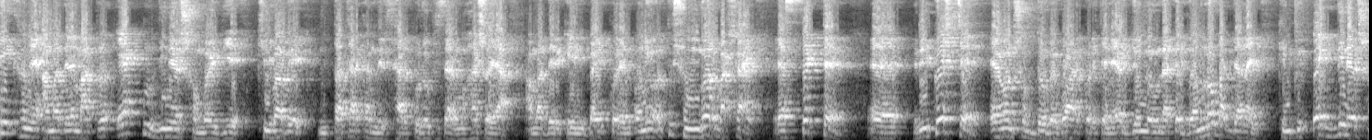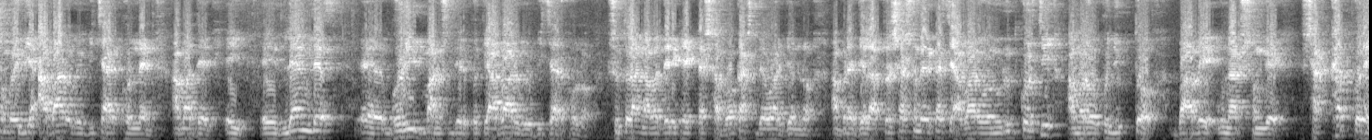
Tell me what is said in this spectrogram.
এইখানে আমাদের মাত্র এক দিনের সময় দিয়ে কীভাবে পাথারকান্দির সার্কুল অফিসার মহাশয়া আমাদেরকে ইনভাইট করেন। উনি অতি সুন্দর ভাষায় রেসপেক্টেড রিকোয়েস্টেড এমন শব্দ ব্যবহার করেছেন। এর জন্য ওনাকে ধন্যবাদ জানাই। কিন্তু একদিনের সময় দিয়ে আবার বিচার করলেন আমাদের এই ল্যান্ডলেস গরিব মানুষদের প্রতি আবার বিচার হলো। সুতরাং আমাদেরকে একটা সাবকাশ দেওয়ার জন্য আমরা জেলা প্রশাসনের কাছে আবার অনুরোধ করছি, আমরা উপযুক্ত ভাবে উনার সঙ্গে সাক্ষাৎ করে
